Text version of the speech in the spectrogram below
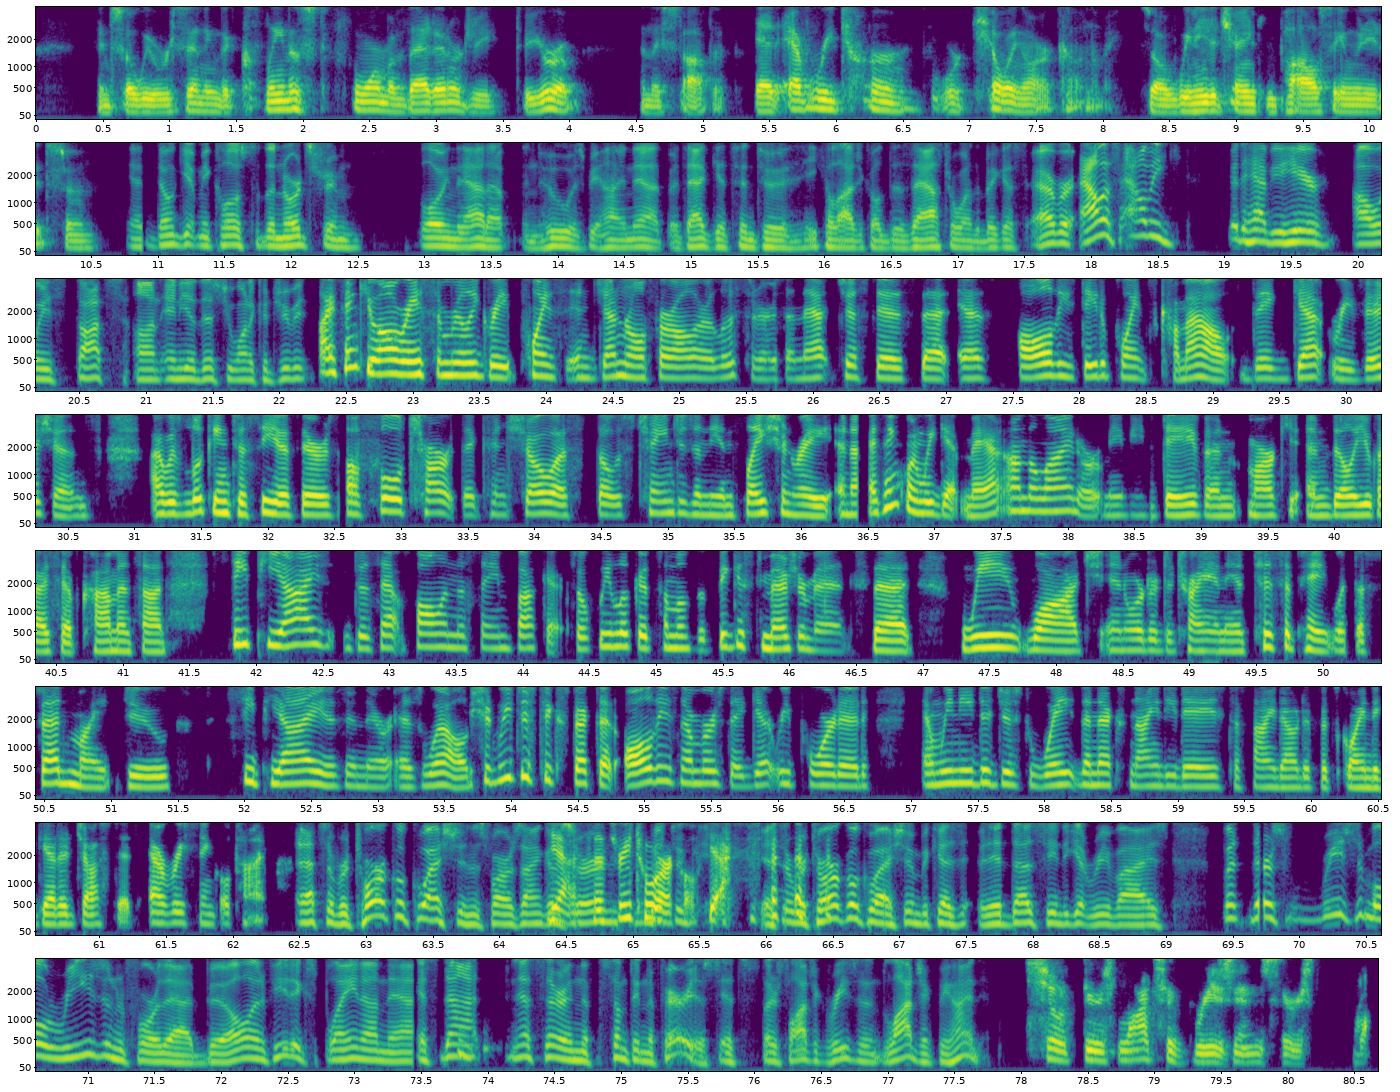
And so we were sending the cleanest form of that energy to Europe, and they stopped it. At every turn, we're killing our economy. So we need a change in policy, and we need it soon. Yeah, don't get me close to the Nord Stream blowing that up and who was behind that, but that gets into ecological disaster, one of the biggest ever. Alice Alvey, Good to have you here. Always thoughts on any of this you want to contribute? I think you all raised some really great points in general for all our listeners. And that just is that as all these data points come out, they get revisions. I was looking to see if there's a full chart that can show us those changes in the inflation rate. And I think when we get Matt on the line, or maybe Dave and Mark and Bill, you guys have comments on CPI, does that fall in the same bucket? So if we look at some of the biggest measurements that we watch in order to try and anticipate what the Fed might do. CPI is in there as well. Should we just expect that all these numbers they get reported and we need to just wait the next 90 days to find out if it's going to get adjusted every single time? That's a rhetorical question as far as I'm concerned. Yes, it's rhetorical. yes. it's a rhetorical question because it does seem to get revised but there's reasonable reason for that, Bill. And if you'd explain on that, it's not necessarily something nefarious. It's there's logic reason, logic behind it. So there's lots of reasons. There's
